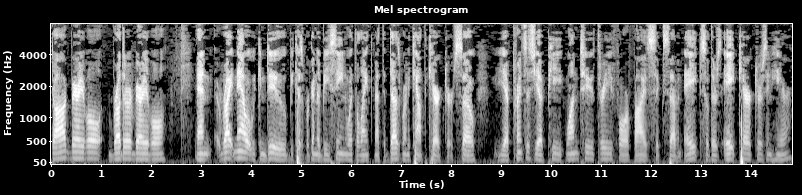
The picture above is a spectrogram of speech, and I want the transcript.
dog variable, brother variable, and right now what we can do, because we're going to be seeing what the length method does, we're going to count the characters. So you have princess, you have P, 1, 2, 3, 4, 5, 6, 7, 8. So there's 8 characters in here.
